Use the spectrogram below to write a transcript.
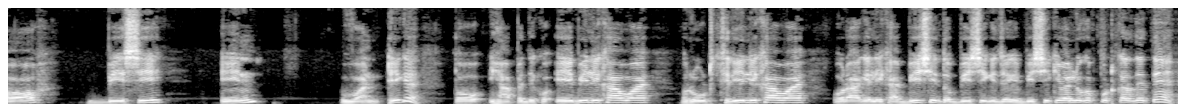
of B C in one ठीक है? तो यहाँ पे देखो ए बी लिखा हुआ है रूट थ्री लिखा हुआ है, और आगे लिखा है बी सी तो बी सी की जगह बी सी की वैल्यू को पुट कर देते हैं,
